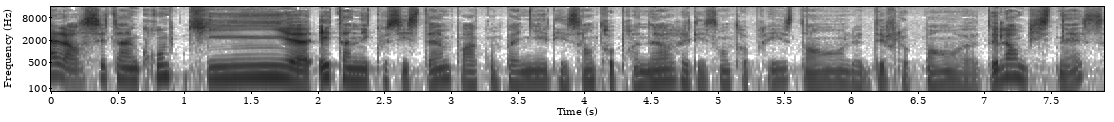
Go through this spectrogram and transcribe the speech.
Alors, c'est un groupe qui euh, est un écosystème pour accompagner les entrepreneurs et les entreprises dans le développement euh, de leur business.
